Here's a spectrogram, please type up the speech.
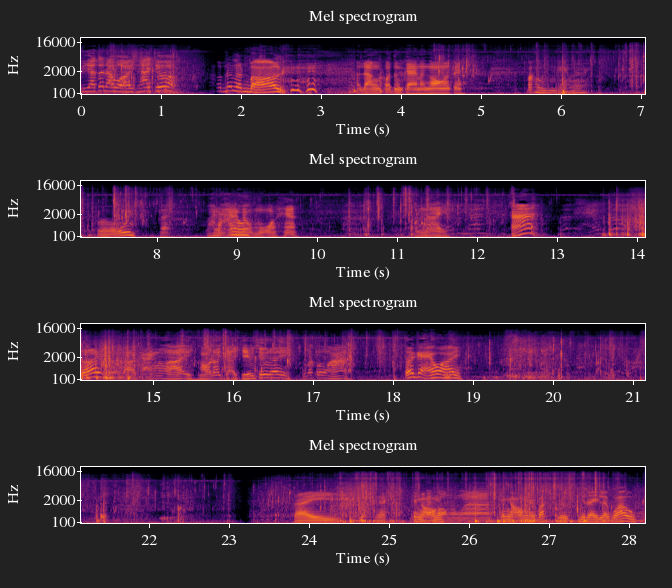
Đi ra tới đâu rồi? Xa chưa? Nó lên bờ. Ở đăng có tương càng là ngon á cái Bắt lên gạn lên. Ôi. Đây. Quá đã càng luôn. đầu mùa ha Hôm nay Hả? Tới, là cạn luôn rồi Ngồi đó chờ chịu xíu đi Bắt luôn à tới cái ẻo rồi. Đây. nè cái ngọn à cái ngọn này bắt được như đây là quá ok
